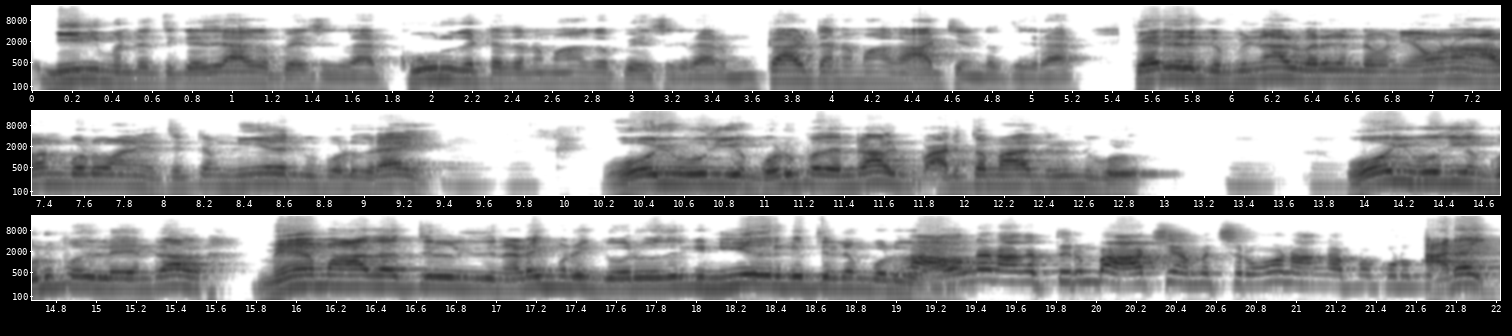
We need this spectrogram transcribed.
நீதிமன்றத்துக்கு எதிராக பேசுகிறார். கூறுகட்டத்தனமாக பேசுகிறார். முட்டாள்தனமாக ஆட்சி நடத்துகிறார். தேர்தலுக்கு பின்னால் வருகின்றவன் எவனோ அவன் போடுவானே திட்டம். நீ எதற்கு போடுகிறாய். ஓய்வூதியம் கொடுப்பதென்றால் அடுத்த மாதத்திலிருந்து கொடு. ஓய்வூதியம் கொடுப்பதில்லை என்றால் மே மாதத்தில் இது நடைமுறைக்கு வருவதற்கு நீ எதற்கு திட்டம் போடுகிறாய்? அவங்க நாங்க திரும்ப ஆட்சி அமைச்சிருவோம். நாங்க அப்ப அடை கொடுக்கணும்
